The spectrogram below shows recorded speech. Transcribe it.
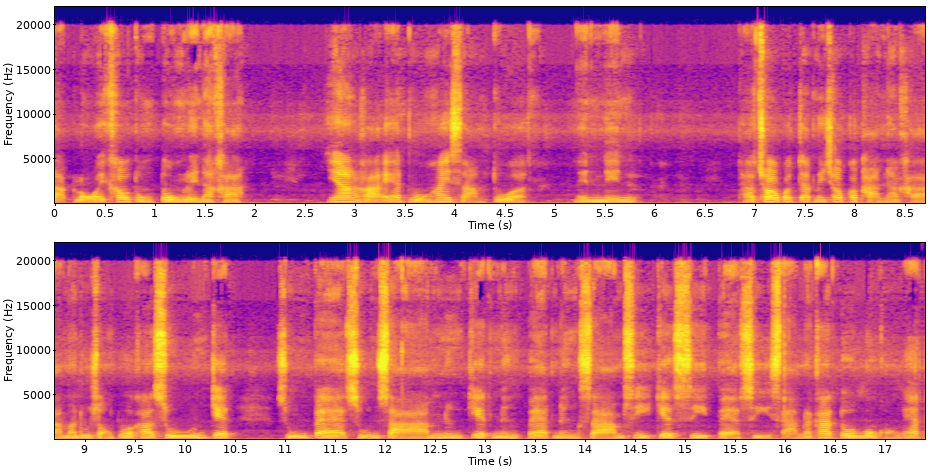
หลักร้อยเข้าตรงๆเลยนะคะเนี่ยค่ะแอดวงให้ 3 ตัว เน้นๆ ถ้าชอบก็จัดไม่ชอบก็ผ่านนะคะ มาดู 2 ตัวค่ะ 0 7 0 8 0 3 1 7 1 8 1 3 4 7 4 8 4 3 นะคะ ตัววงของแอด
